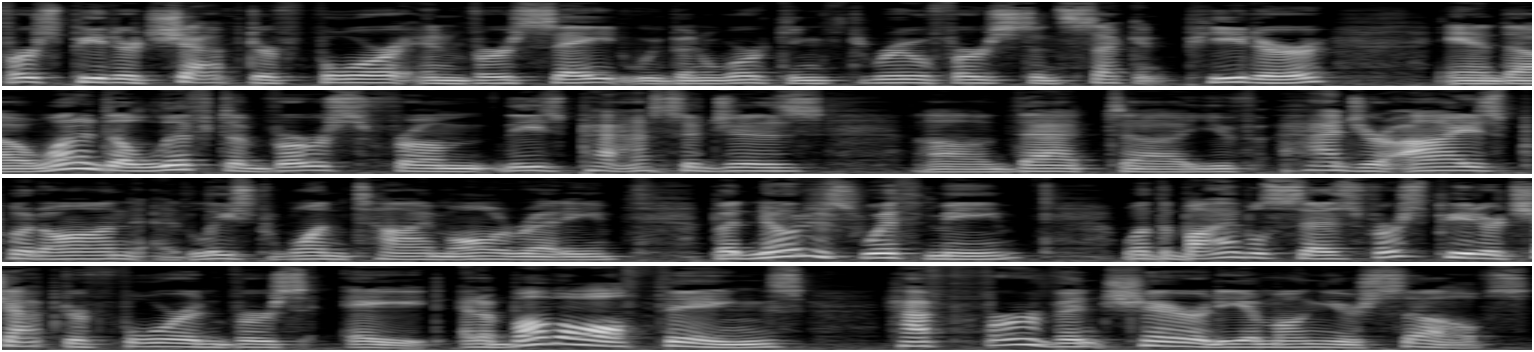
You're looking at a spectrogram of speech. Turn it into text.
1 Peter chapter 4 and verse 8. We've been working through 1st and 2nd Peter and uh, wanted to lift a verse from these passages uh, that uh, you've had your eyes put on at least one time already. But notice with me what the Bible says, 1 Peter chapter 4 and verse 8. And above all things, have fervent charity among yourselves,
